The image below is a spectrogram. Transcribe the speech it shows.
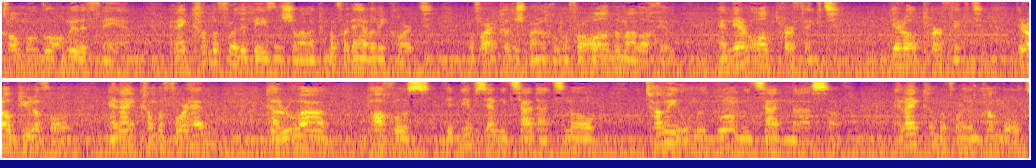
Kolmon V'omer Lefneim and I come before the Beis Shalom, I come before the heavenly court, before HaKadosh Baruch Hu, before all of the Malachim, and they're all perfect. They're all perfect. They're all beautiful. And I come before him, Garua, Pachos, V'nivzeh mitzad atzmo, Tami umagua mitzad ma'asav. And I come before them humbled,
